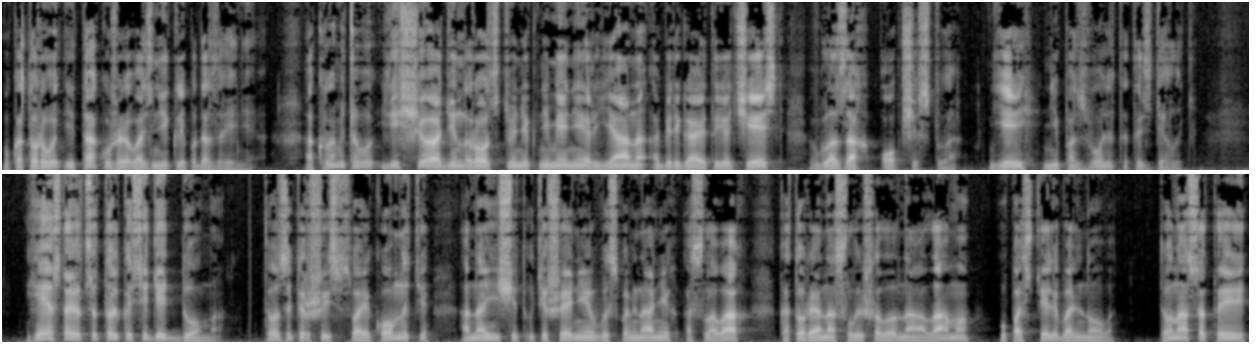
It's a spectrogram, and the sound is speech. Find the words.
у которого и так уже возникли подозрения. А кроме того, еще один родственник не менее рьяно оберегает ее честь в глазах общества. Ей не позволят это сделать. Ей остается только сидеть дома. То, запершись в своей комнате, она ищет утешение в воспоминаниях о словах, которые она слышала на Аламо у постели больного. То на Сатее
